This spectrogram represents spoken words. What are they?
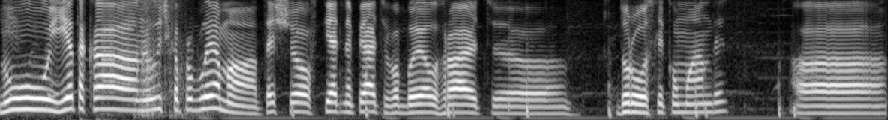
Ну, є така невеличка проблема. Те, що в 5 на 5 в АБЛ грають е, дорослі команди. А,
